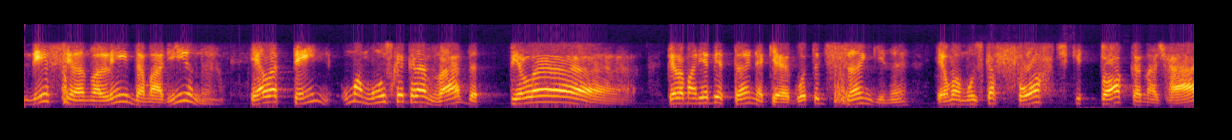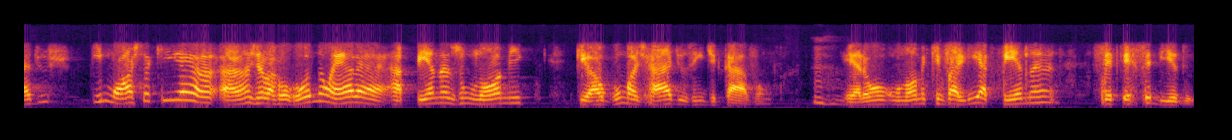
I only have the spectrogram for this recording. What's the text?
nesse ano, além da Marina, ela tem uma música gravada pela, pela Maria Bethânia, que é Gota de Sangue, né? É uma música forte que toca nas rádios e mostra que a, a Angela Rorô não era apenas um nome que algumas rádios indicavam. Uhum. Era um, um, nome que valia a pena ser percebido.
